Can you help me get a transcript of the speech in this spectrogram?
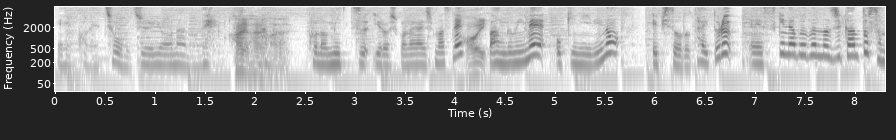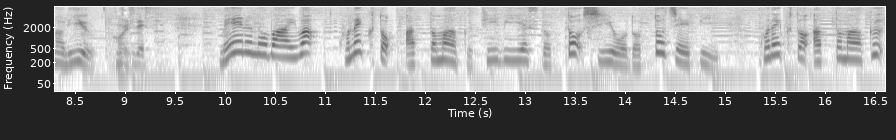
えーこれ超重要なのではいはいはい。この3つよろしくお願いしますね、はい。番組名お気に入りのエピソードタイトル、えー好きな部分の時間とその理由はい3つです、メールの場合はコネクトアットマーク TBS.CO.JP コネクトアットマーク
